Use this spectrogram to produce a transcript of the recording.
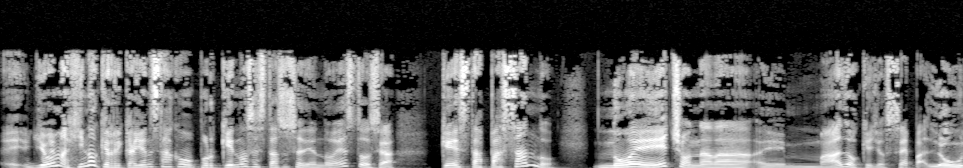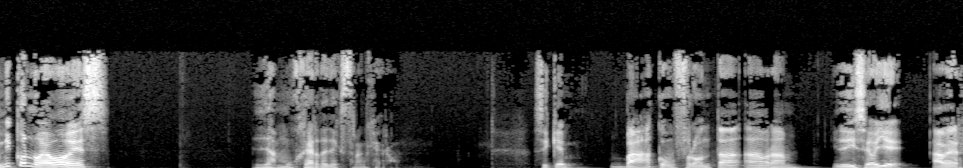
eh, yo me imagino que Ricayón estaba como, ¿por qué nos está sucediendo esto? O sea, ¿qué está pasando? No he hecho nada eh, malo que yo sepa. Lo único nuevo es la mujer del extranjero. Así que va, confronta a Abraham y le dice, oye, a ver,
